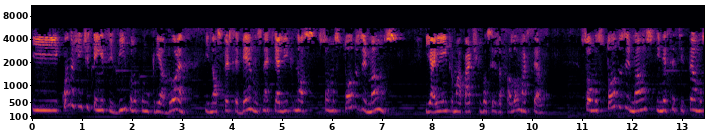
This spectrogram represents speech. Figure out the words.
E quando a gente tem esse vínculo com o Criador, e nós percebemos né, que ali nós somos todos irmãos, e aí entra uma parte que você já falou, Marcelo. Somos todos irmãos e necessitamos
